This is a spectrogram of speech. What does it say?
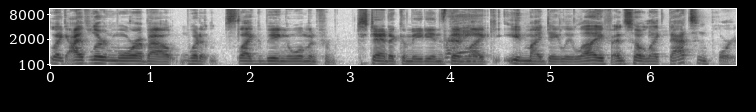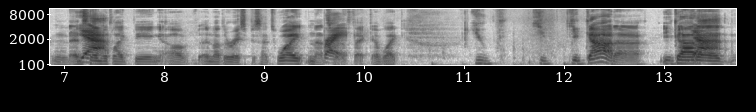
like i've learned more about what it's like being a woman from stand-up comedians than like in my daily life and so like that's important and same with like being of another race besides white and that sort Right. of thing of like you you, you gotta you gotta Yeah.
